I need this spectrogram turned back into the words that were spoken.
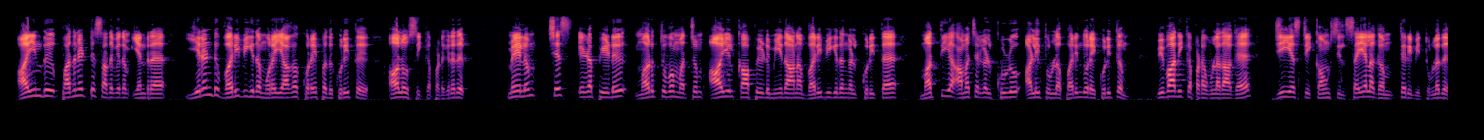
ஐந்து பதினெட்டு சதவீதம் என்ற இரண்டு வரி விகித முறையாக குறைப்பது குறித்து ஆலோசிக்கப்படுகிறது. மேலும் செஸ் இழப்பீடு மருத்துவம் மற்றும் ஆயுள் காப்பீடு மீதான வரி விகிதங்கள் குறித்த மத்திய அமைச்சர்கள் குழு அளித்துள்ள பரிந்துரை குறித்தும் விவாதிக்கப்பட உள்ளதாக ஜிஎஸ்டி கவுன்சில் செயலகம் தெரிவித்துள்ளது.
